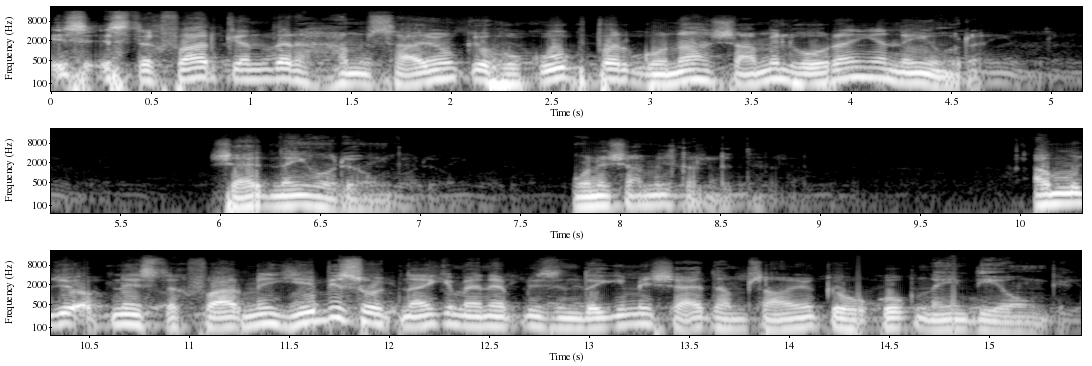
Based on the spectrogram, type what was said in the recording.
इस इस्तफार के अंदर हमसायों के हकूक पर गुनाह शामिल हो रहे हैं या नहीं हो रहे शायद नहीं हो रहे होंगे। उन्हें शामिल कर लेते हैं। अब मुझे अपने इस्तफार में यह भी सोचना है कि मैंने अपनी ज़िंदगी में शायद हमसायों के हकूक नहीं दिए होंगे।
